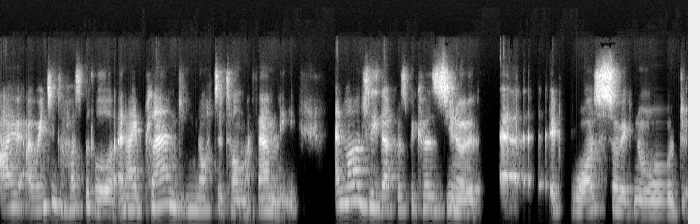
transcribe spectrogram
I, I went into hospital and I planned not to tell my family, and largely that was because you know uh, it was so ignored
